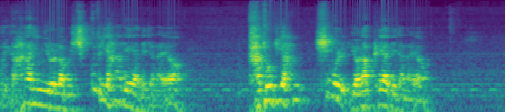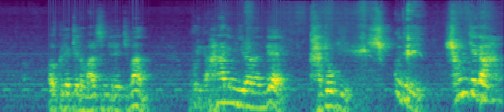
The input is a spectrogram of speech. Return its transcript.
우리가 하나님 일을 하면 식구들이 하나 돼야 되잖아요. 가족이 한 힘을 연합해야 되잖아요. 어, 그저께도 말씀드렸지만 우리가 하나님 일하는데 가족이 식구들이 형제가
